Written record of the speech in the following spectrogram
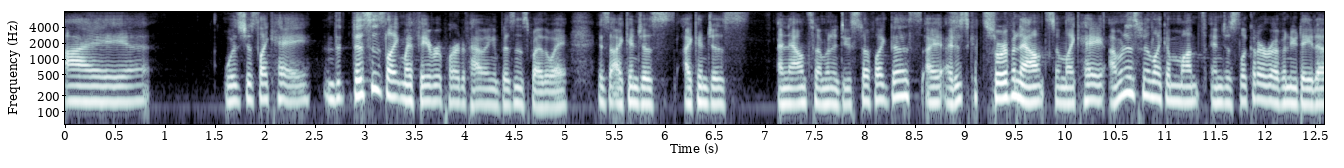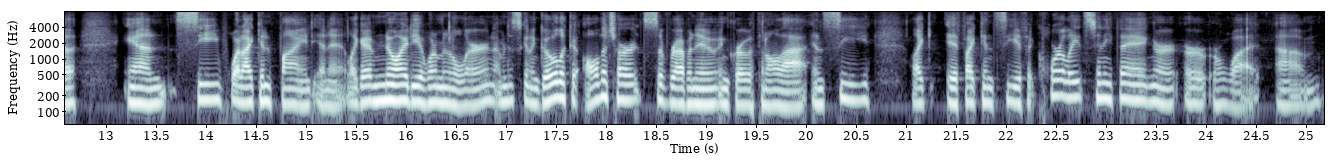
I was just like, hey, th- this is like my favorite part of having a business, by the way, is I can just I can just announce I'm going to do stuff like this. I, I just sort of announced, I'm like, hey, I'm going to spend like a month and just look at our revenue data and see what I can find in it. Like I have no idea what I'm going to learn. I'm just going to go look at all the charts of revenue and growth and all that and see like if I can see if it correlates to anything or, or, or what. Um,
